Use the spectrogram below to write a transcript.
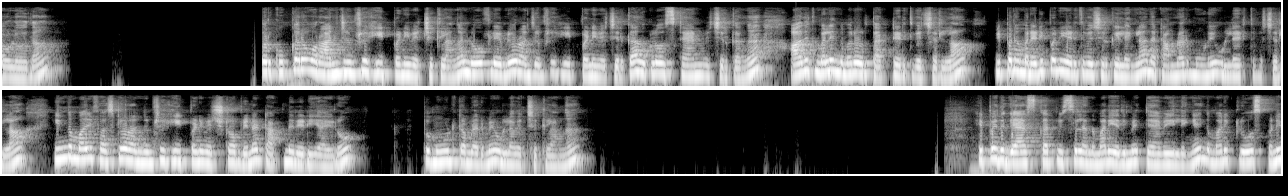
அவ்வளோதான் ஒரு குக்கரை ஒரு அஞ்சு நிமிஷம் ஹீட் பண்ணி வச்சுக்கலாங்க. லோ ஃப்ளேம்லேயே ஒரு அஞ்சு நிமிஷம் ஹீட் பண்ணி வச்சிருக்கேன். அதுக்குள்ளே ஒரு ஸ்டாண்ட் வச்சிருக்காங்க. அதுக்கு மேலே இந்த மாதிரி ஒரு தட்டு எடுத்து வச்சிடலாம். இப்போ நம்ம ரெடி பண்ணி எடுத்து வச்சிருக்கோம் இல்லைங்களா? அந்த டம்ளர் மூணையும் உள்ளே எடுத்து வச்சிடலாம். இந்த மாதிரி ஃபஸ்ட்டு ஒரு அஞ்சு நிமிஷம் ஹீட் பண்ணி வச்சிட்டோம் அப்படின்னா டக்குன்னு ரெடி ஆயிரும். இப்போ மூணு டம்ளருமே உள்ளே வச்சுக்கலாங்க. இப்போ இது கேஸ் கட் விசில் அந்த மாதிரி எதுவுமே தேவையில்லைங்க. இந்த மாதிரி க்ளோஸ் பண்ணி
